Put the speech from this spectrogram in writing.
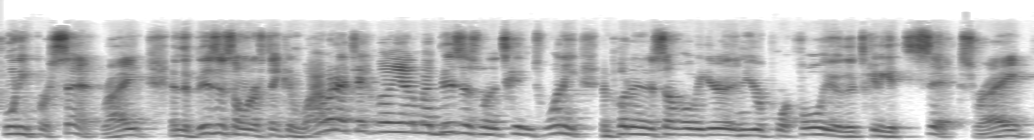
20%, right? And the business owner is thinking, why would I take money out of my business when it's getting 20 and put it into something over here in your portfolio that's going to get six, right?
